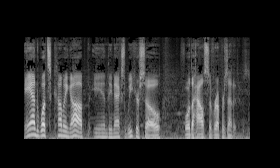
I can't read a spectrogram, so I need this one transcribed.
and what's coming up in the next week or so for the House of Representatives.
